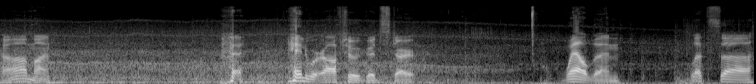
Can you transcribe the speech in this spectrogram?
Come on. and we're off to a good start. Well then, let's uh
